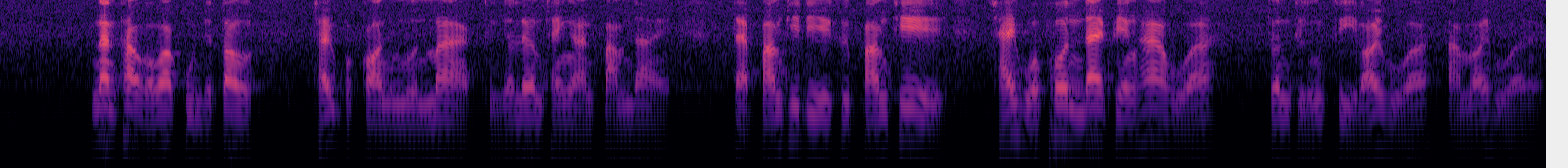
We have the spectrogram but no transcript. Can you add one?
40 นั่นเท่ากับว่าคุณจะต้องใช้อุปกรณ์จำนวนมาก ถึงจะเริ่มใช้งานปั๊มได้ แต่ปั๊มที่ดีคือปั๊มที่ ใช้หัวพ่นได้เพียง5หัว จนถึง400หัว300หัวเนี่ย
